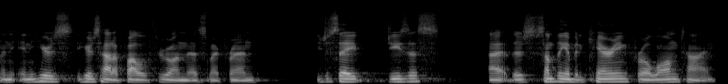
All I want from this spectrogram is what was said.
And, and here's, here's how to follow through on this, my friend. You just say, Jesus, uh, there's something I've been carrying for a long time.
